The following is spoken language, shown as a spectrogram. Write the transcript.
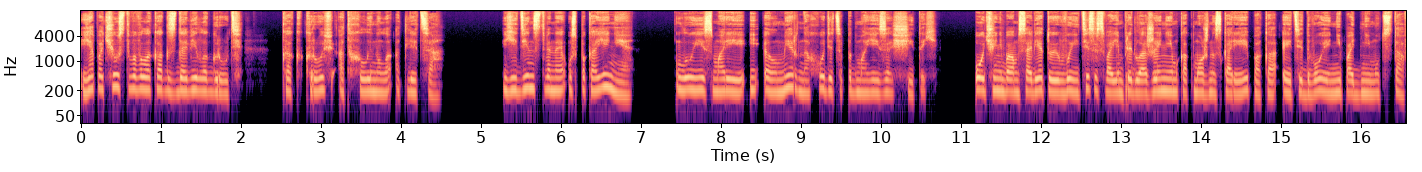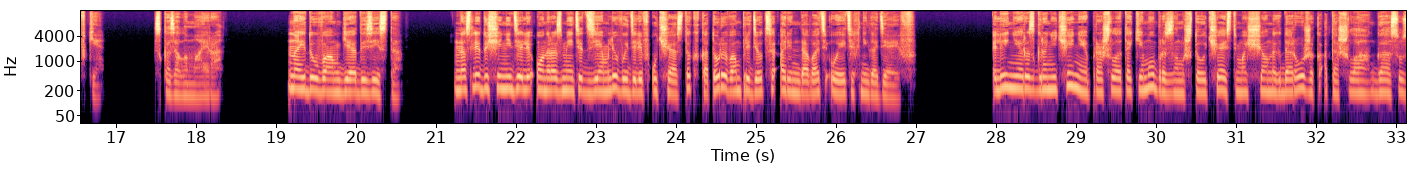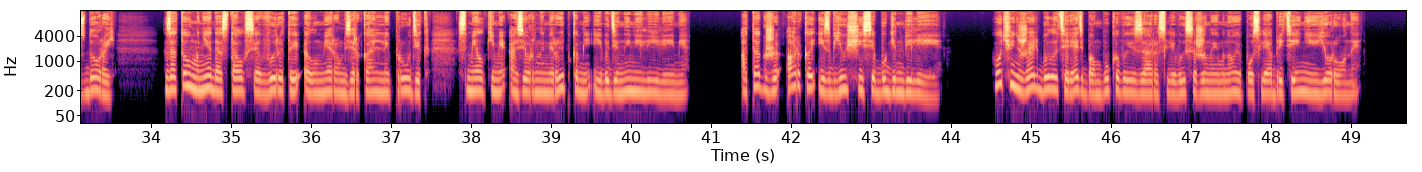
Я почувствовала, как сдавила грудь, как кровь отхлынула от лица. Единственное успокоение — Луис, Мария и Элмер находятся под моей защитой. Очень вам советую выйти со своим предложением как можно скорее, пока эти двое не поднимут ставки», — сказала Майра. «Найду вам геодезиста. На следующей неделе он разметит землю, выделив участок, который вам придется арендовать у этих негодяев». Линия разграничения прошла таким образом, что часть мощённых дорожек отошла Гасу с Дорой, зато мне достался вырытый Элмером зеркальный прудик с мелкими озерными рыбками и водяными лилиями, а также арка из вьющейся бугенвиллеи. Очень жаль было терять бамбуковые заросли, высаженные мною после обретения Юроны,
